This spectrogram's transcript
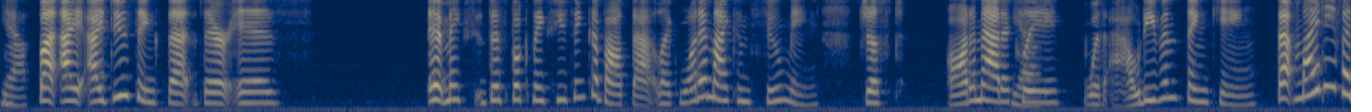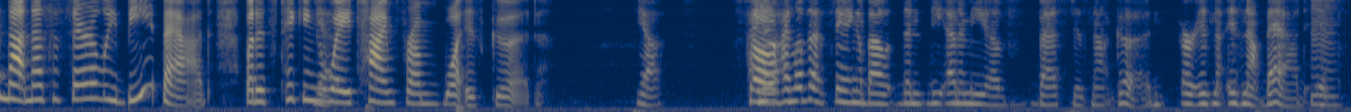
Yeah. But i i do think that there is it makes this book makes you think about that. Like what am i consuming just automatically without even thinking? That might even not necessarily be bad but it's taking away time from what is good. Yeah. So I know I love that saying about the the enemy of best is not good or is not is not bad. Mm. It's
